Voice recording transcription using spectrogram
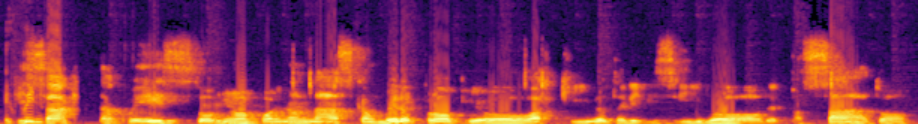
Chissà che da questo prima o poi non nasca un vero e proprio archivio televisivo del passato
